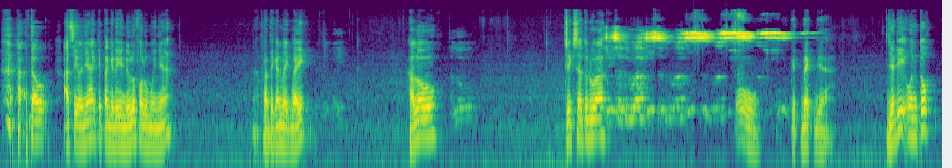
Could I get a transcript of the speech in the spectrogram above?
atau hasilnya. Kita gedein dulu volumenya. Nah, perhatikan baik-baik. Halo. Cek satu dua. Oh, feedback dia. Jadi untuk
